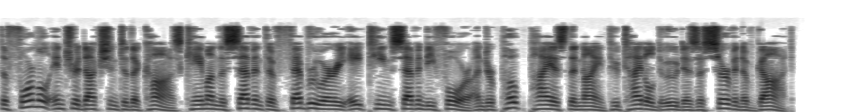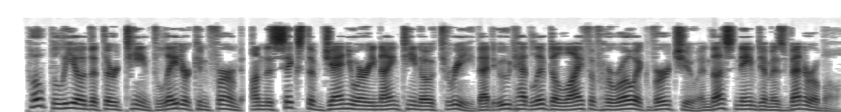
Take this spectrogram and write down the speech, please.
The formal introduction to the cause came on 7 February 1874 under Pope Pius IX who titled Eudes as a servant of God. Pope Leo XIII later confirmed, on 6 January 1903 that Eudes had lived a life of heroic virtue and thus named him as Venerable.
